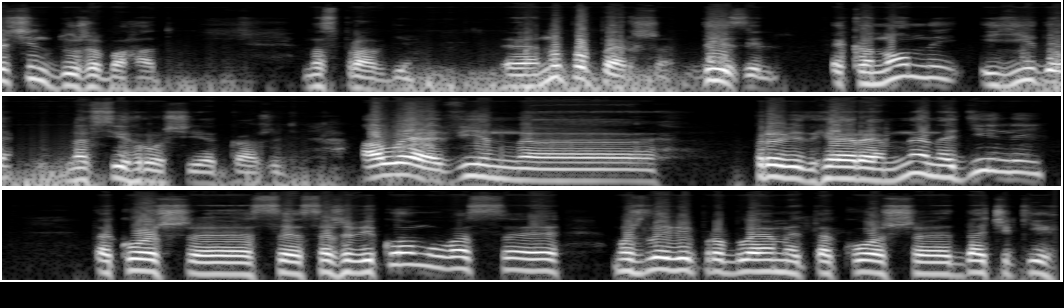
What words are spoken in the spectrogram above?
причин дуже багато. Насправді. Е, ну, по-перше, дизель економний і їде на всі гроші, як кажуть. Але він е, привід ГРМ ненадійний. Також е, з сажовіком у вас можливі проблеми, також датчики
